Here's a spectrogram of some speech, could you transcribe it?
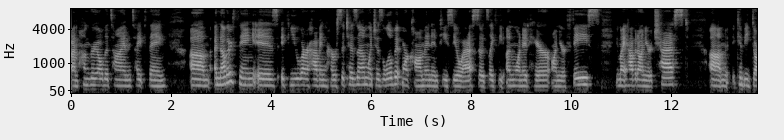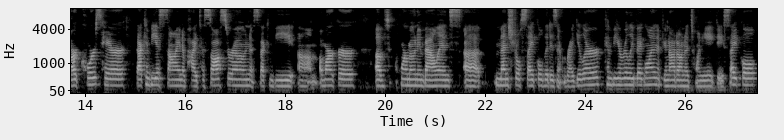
I'm hungry all the time type thing. Um, another thing is if you are having hirsutism, which is a little bit more common in PCOS, so it's like the unwanted hair on your face. You might have it on your chest. Um, it can be dark, coarse hair. That can be a sign of high testosterone. So that can be um, a marker of hormone imbalance. Uh, menstrual cycle that isn't regular can be a really big one. If you're not on a 28 day cycle,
